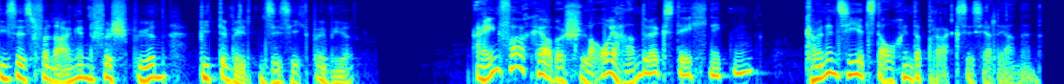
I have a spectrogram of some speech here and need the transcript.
dieses Verlangen verspüren, bitte melden Sie sich bei mir. Einfache, aber schlaue Handwerkstechniken können Sie jetzt auch in der Praxis erlernen.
